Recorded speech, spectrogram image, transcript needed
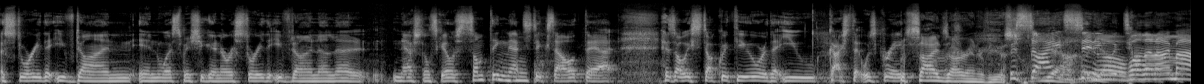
a story that you've done in West Michigan or a story that you've done on a national scale or something Mm-hmm. that sticks out that has always stuck with you or that you, gosh, that was great? Besides or- our interviews. Besides Yeah. sitting Oh, with well, then I'm out.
